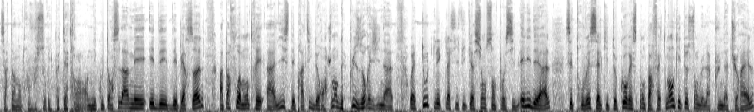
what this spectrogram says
certains d'entre vous sourient peut-être en, écoutant cela, mais aider des personnes à parfois montrer à Alice des pratiques de rangement des plus originales. Ouais, toutes les classifications sont possibles. Et l'idéal, c'est de trouver celle qui te correspond parfaitement, qui te semble la plus naturelle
